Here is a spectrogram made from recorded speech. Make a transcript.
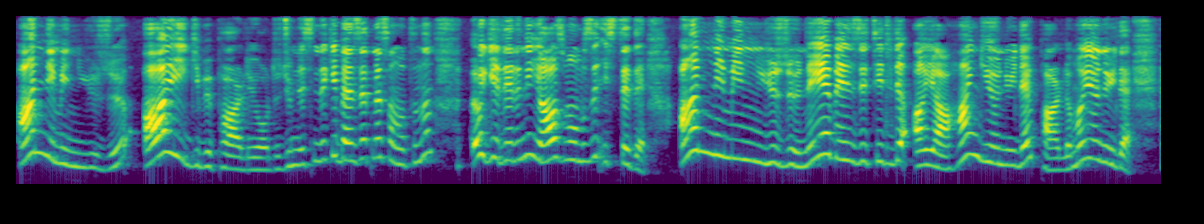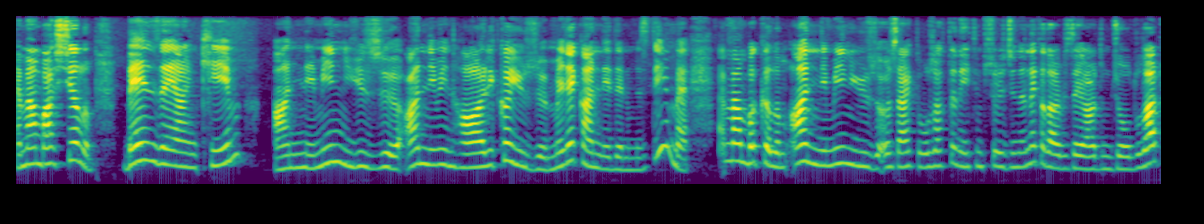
Annemin yüzü ay gibi parlıyordu. Cümlesindeki benzetme sanatının ögelerini yazmamızı istedi. Annemin yüzü neye benzetildi? Aya hangi yönüyle? Parlama yönüyle. Hemen başlayalım. Benzeyen kim? Annemin yüzü, annemin harika yüzü, melek annelerimiz değil mi? Hemen bakalım annemin yüzü özellikle uzaktan eğitim sürecinde ne kadar bize yardımcı oldular.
